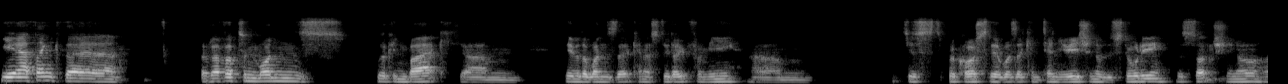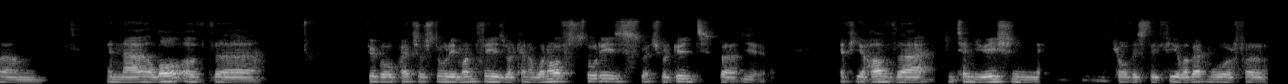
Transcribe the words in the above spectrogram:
Yeah, I think the the Riverton ones, looking back, um, they were the ones that kind of stood out for me. Um, just because there was a continuation of the story as such, you know, um, and that a lot of the football picture story monthlies were kind of one-off stories, which were good. But yeah, if you have that continuation, you obviously feel a bit more for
